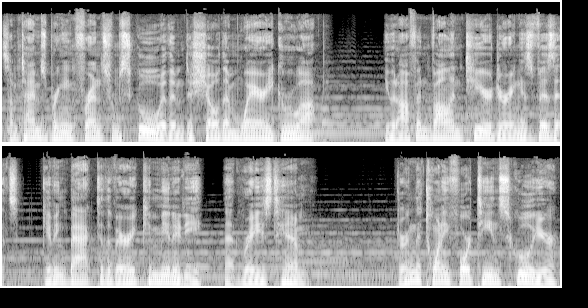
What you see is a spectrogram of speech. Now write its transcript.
sometimes bringing friends from school with him to show them where he grew up. He would often volunteer during his visits, giving back to the very community that raised him. During the 2014 school year,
